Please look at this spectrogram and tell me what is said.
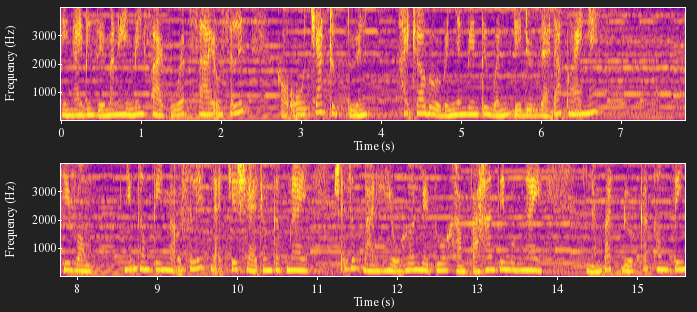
thì ngay bên dưới màn hình bên phải của website Ocelit có ô chat trực tuyến. Hãy trao đổi với nhân viên tư vấn để được giải đáp ngay nhé. Hy vọng những thông tin mà Oxalis đã chia sẻ trong tập này sẽ giúp bạn hiểu hơn về tour khám phá hang tiên một ngày, nắm bắt được các thông tin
